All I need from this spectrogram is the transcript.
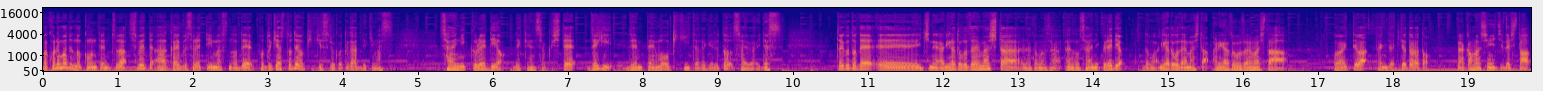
まあ、これまでのコンテンツは全てアーカイブされていますのでポッドキャストでお聞きすることができます。サイニックレディオで検索してぜひ全編をお聞きいただけると幸いです。ということで、え1年ありがとうございました中間さんあのサイニックレディオどうもありがとうございましたありがとうございました。お相手は谷崎テトラと中間真一でした。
